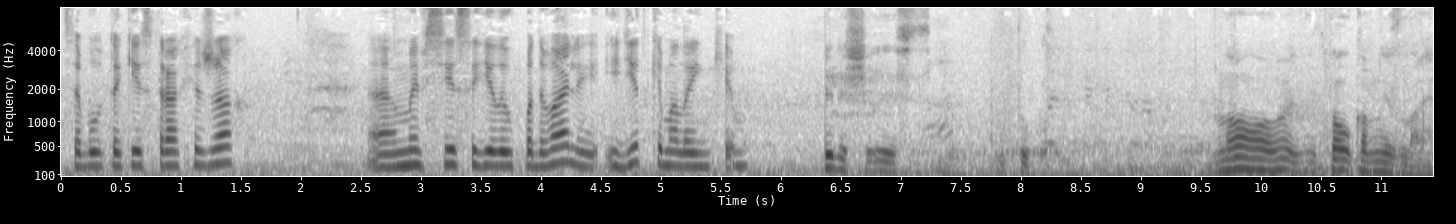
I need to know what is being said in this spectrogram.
це був такий страх і жах. Е, Ми всі сиділи в підвалі, і дітки маленькі. Училище есть тут. Но толком не знаю.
